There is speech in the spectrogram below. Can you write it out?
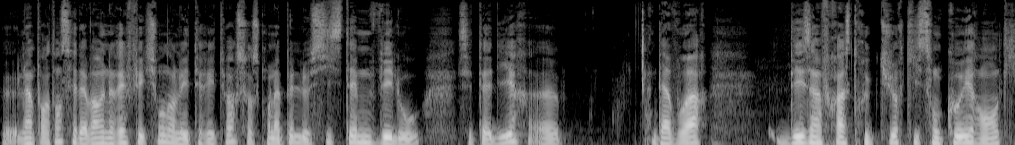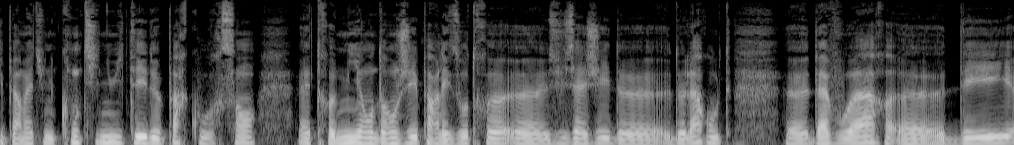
l'important c'est d'avoir une réflexion dans les territoires sur ce qu'on appelle le système vélo, c'est-à-dire d'avoir des infrastructures qui sont cohérentes, qui permettent une continuité de parcours sans être mis en danger par les autres euh, usagers de, de, la route, euh, d'avoir euh, des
